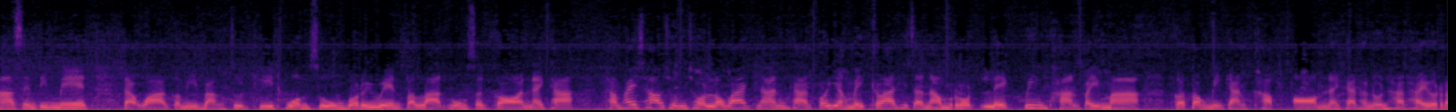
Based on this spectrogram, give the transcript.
5 เซนติเมตร แต่ว่าก็มีบางจุดที่ท่วมสูงบริเวณตลาดวงศกรนะคะทำให้ชาวชุมชนละแวกนั้นค่ะ ก็ยังไม่กล้าที่จะนำรถเล็กวิ่งผ่านไปมา ก็ต้องมีการขับอ้อมนะคะถนนทาไทยร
